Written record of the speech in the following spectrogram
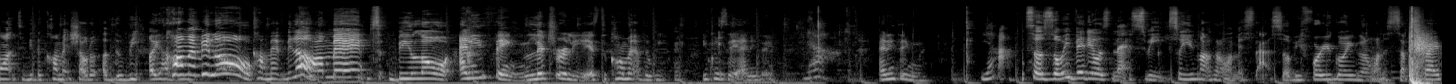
Want to be the comment shout out of the week, all you have Comment below. comment below. Comment below anything. Literally, it's the comment of the week. You can say anything. yeah. Anything. Yeah. So Zoe video is next week, so you're not gonna want to miss that. So before you go, you're gonna want to subscribe,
